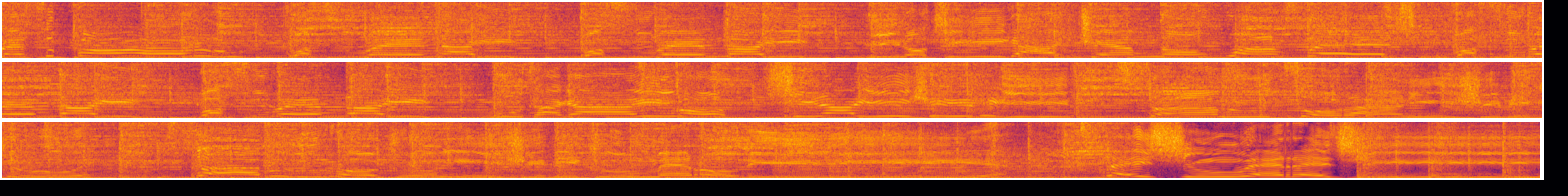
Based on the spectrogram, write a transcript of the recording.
レスポール忘れない忘れない命がけのワンステージ忘れない忘れない疑いもしない日々寒空に響くサブロックに響くメロディー 슈에레지.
